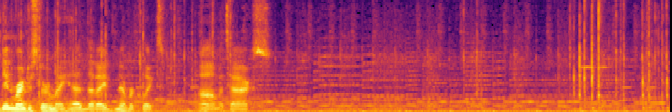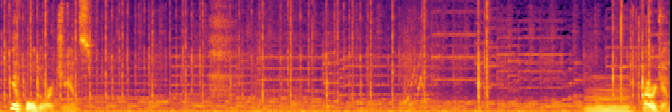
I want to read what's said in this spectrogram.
Didn't register in my head that I never clicked um, attacks. Give Boldore a chance. Mm, Power Gem.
